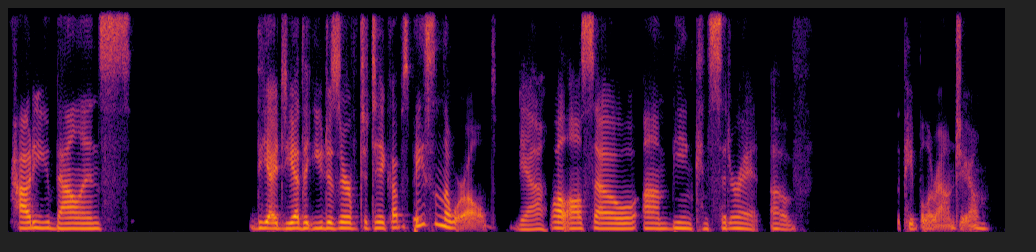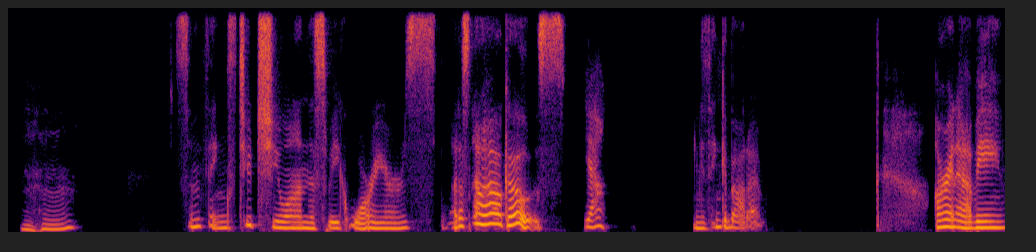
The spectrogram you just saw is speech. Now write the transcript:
how do you balance the idea that you deserve to take up space in the world Yeah. while also um, being considerate of the people around you Mm-hmm. some things to chew on this week, Warriors. Let us know how it goes. Yeah. When you think about it. All right, Abby.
